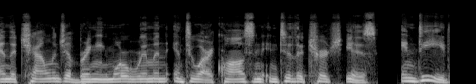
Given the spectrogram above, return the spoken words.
and the challenge of bringing more women into our cause and into the church is, indeed,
